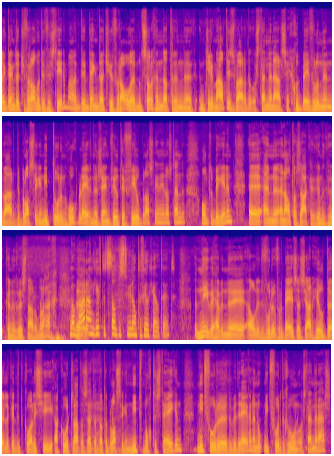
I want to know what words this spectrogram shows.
Ik denk dat je vooral moet investeren, maar ik denk dat je vooral eh, moet zorgen dat er een, eh, een klimaat is waar de Oostendenaars zich goed bij voelen en waar de belastingen niet torenhoog blijven. Er zijn veel te veel belastingen in Oostende, om te beginnen. Uh, en een aantal zaken kunnen, kunnen gerust naar omlaag. Maar waaraan geeft het stadsbestuur dan te veel geld uit? Nee, we hebben al in de voor, voorbije zes jaar heel duidelijk in het coalitieakkoord laten zetten dat de belastingen niet mochten stijgen. Niet voor de bedrijven en ook niet voor de gewone Oostendenaars.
